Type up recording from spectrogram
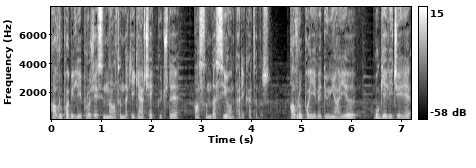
Avrupa Birliği projesinin altındaki gerçek güç de aslında Siyon tarikatıdır. Avrupa'yı ve dünyayı bu geleceğe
